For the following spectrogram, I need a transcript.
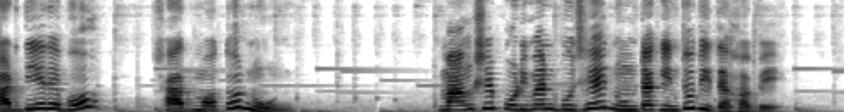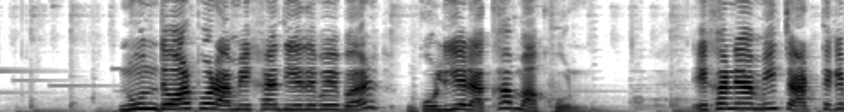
আর দিয়ে দেব স্বাদ মতো নুন। মাংসের পরিমাণ বুঝে নুনটা কিন্তু দিতে হবে। নুন দেওয়ার পর আমি এখানে দিয়ে দেবো এবার গলিয়ে রাখা মাখন। এখানে আমি চার থেকে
